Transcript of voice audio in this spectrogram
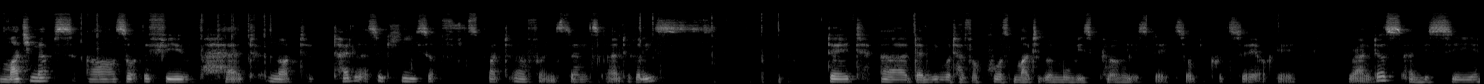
multi-maps. Uh, so if you've had not title as a key, so but uh, for instance uh, the release date, uh, then we would have of course multiple movies per release date. So we could say, okay, run this and we see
